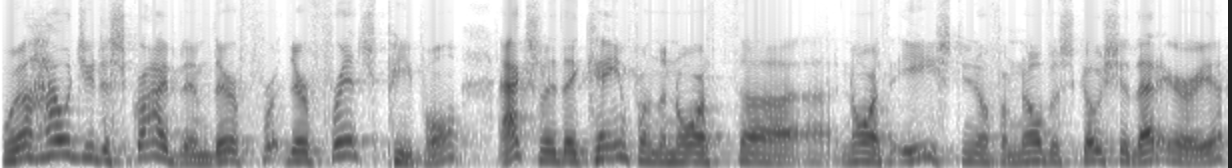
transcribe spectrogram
well, how would you describe them? They're, they're French people. Actually, they came from the north, uh, uh, northeast, you know, from Nova Scotia, that area.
